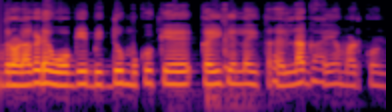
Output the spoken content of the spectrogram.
ಅದರೊಳಗಡೆ ಹೋಗಿ ಬಿದ್ದು ಮುಖಕ್ಕೆ, ಕೈಗೆಲ್ಲ ಈ ಥರ ಎಲ್ಲ ಗಾಯ ಮಾಡ್ಕೊಂಡ.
